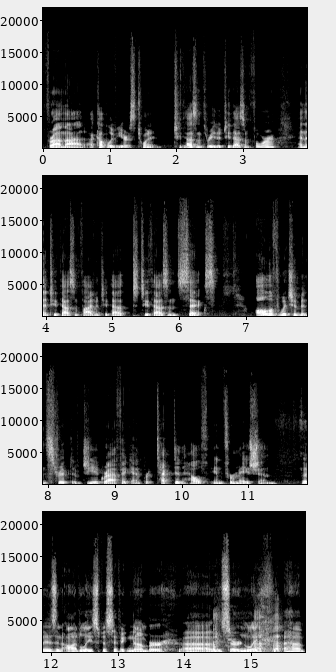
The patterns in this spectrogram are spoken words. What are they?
from uh, a couple of years 20, 2003 to 2004 and then 2005 and 2000 to 2006 all of which have been stripped of geographic and protected health information that is an oddly specific number, uh, certainly. um,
